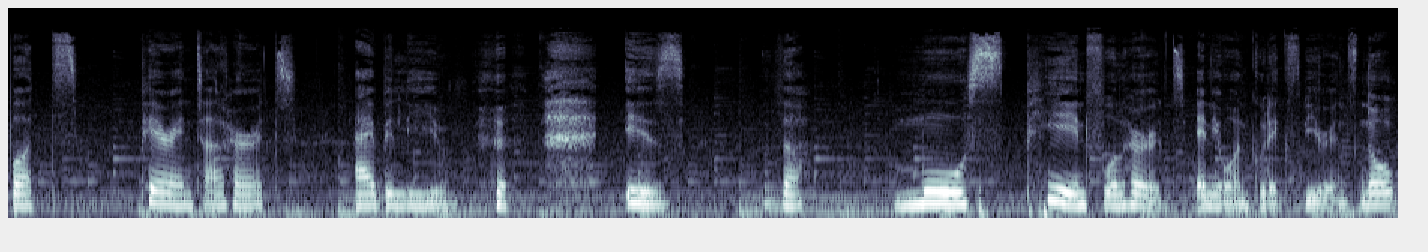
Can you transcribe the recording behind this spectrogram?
but parental hurt, I believe, is the most painful hurt anyone could experience. No,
